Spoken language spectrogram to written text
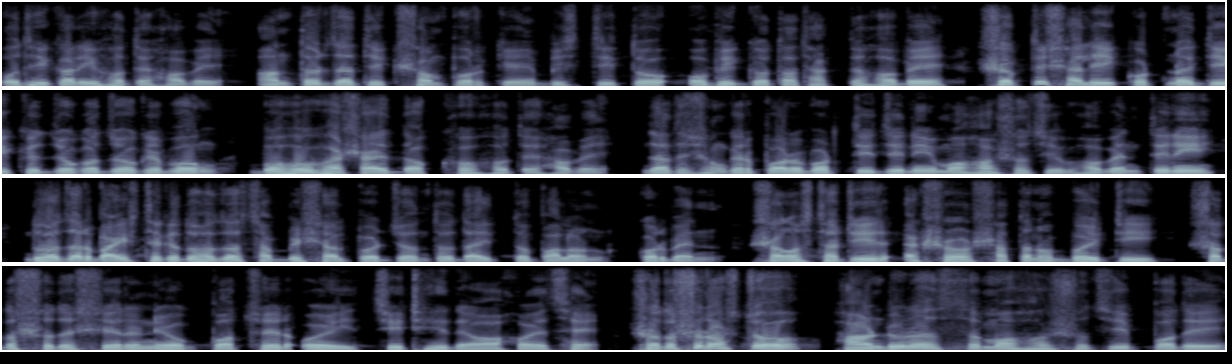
অধিকারী হতে হবে। আন্তর্জাতিক সম্পর্কে বিস্তৃত অভিজ্ঞতা থাকতে হবে। শক্তিশালী কূটনৈতিক যোগাযোগ এবং বহু ভাষায় দক্ষ হতে হবে। জাতিসংঘের পরবর্তী যিনি মহাসচিব হবেন, তিনি দু হাজার বাইশ থেকে দু হাজার ছাব্বিশ সাল পর্যন্ত দায়িত্ব পালন করবেন। সংস্থাটির একশো সাতানব্বইটি সদস্য দেশের নিয়োগপত্রের ওই চিঠি দেওয়া হয়েছে। সদস্য রাষ্ট্র হান্ডুরাস মহাসচিব পদে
